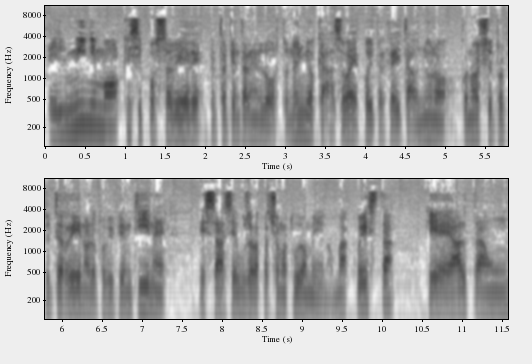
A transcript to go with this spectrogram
è il minimo che si possa avere per trapiantare nell'orto. Nel mio caso, eh, poi per carità, ognuno conosce il proprio terreno, le proprie piantine e sa se usa la pacciamatura o meno, ma questa che è alta un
